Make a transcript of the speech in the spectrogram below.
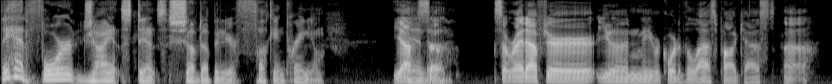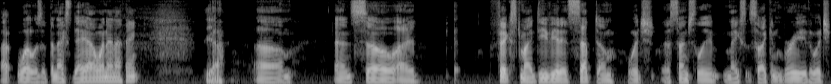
They had four giant stents shoved up in your fucking cranium. Yeah. And, so, uh, so right after you and me recorded the last podcast, uh, what was it? The next day I went in, I think. Yeah. Um, and so I fixed my deviated septum, which essentially makes it so I can breathe. Which,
